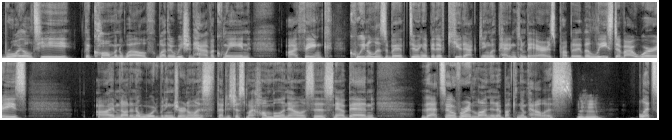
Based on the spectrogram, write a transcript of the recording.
royalty, the Commonwealth, whether we should have a queen, I think Queen Elizabeth doing a bit of cute acting with Paddington Bear is probably the least of our worries. I'm not an award winning journalist. That is just my humble analysis. Now, Ben, that's over in London at Buckingham Palace. Mm-hmm. Let's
